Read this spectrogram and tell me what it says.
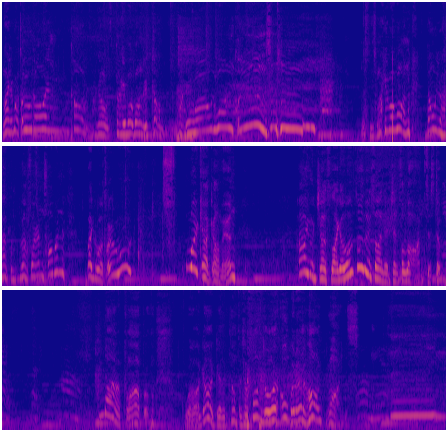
Wacky World 2 going, going. No, Wacky World 1 to come. Wacky World 1, please. this is Wacky World 1. Don't you have a? Wacky World 2? Why can't come in? How you just like a other sanitation salon system? Not a problem. Well, I gotta get a compass of one door open and honk once. Oh,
